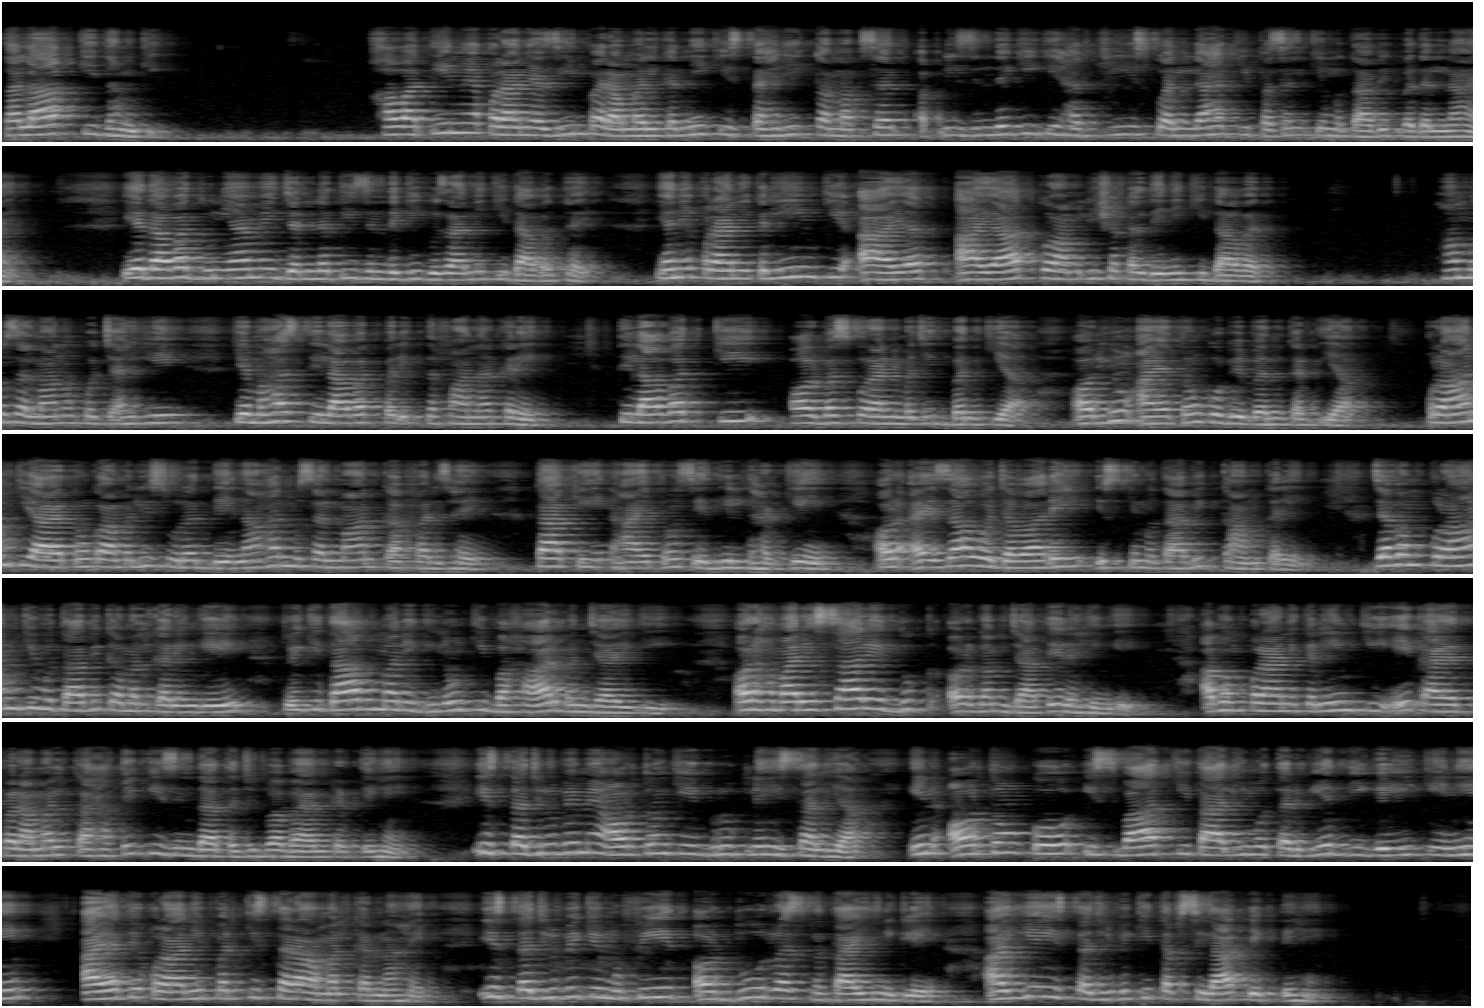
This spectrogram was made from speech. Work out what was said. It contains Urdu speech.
طلاق کی دھمکی۔ خواتین میں قرآن عظیم پر عمل کرنے کی اس تحریک کا مقصد اپنی زندگی کی ہر چیز کو اللہ کی پسند کے مطابق بدلنا ہے۔ یہ دعوت دنیا میں جنتی زندگی گزارنے کی دعوت ہے یعنی قرآن کریم کی آیت، آیات کو عملی شکل دینے کی دعوت۔ ہم مسلمانوں کو چاہیے کہ محض تلاوت پر اکتفا نہ کریں۔ تلاوت کی اور بس قرآن مجید بند کیا اور یوں آیتوں کو بھی بند کر دیا۔ قرآن کی آیتوں کا عملی صورت دینا ہر مسلمان کا فرض ہے، تاکہ ان آیتوں سے دل دھڑکیں اور اعضاء و جوارح اس کے مطابق کام کریں۔ جب ہم قرآن کے مطابق عمل کریں گے، تو یہ کتاب ہماری دلوں کی بہار بن جائے گی اور ہمارے سارے دکھ اور غم جاتے رہیں گے۔ اب ہم قرآن کریم کی ایک آیت پر عمل کا حقیقی زندہ تجربہ بیان کرتے ہیں۔ اس تجربے میں عورتوں کے ایک گروپ نے حصہ لیا۔ ان عورتوں کو اس بات کی تعلیم و تربیت دی گئی کہ انہیں آیت قرآنی پر کس طرح عمل کرنا ہے۔ اس تجربے کے مفید اور دور رس نتائج نکلے۔ آئیے اس تجربے کی تفصیلات دیکھتے ہیں۔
